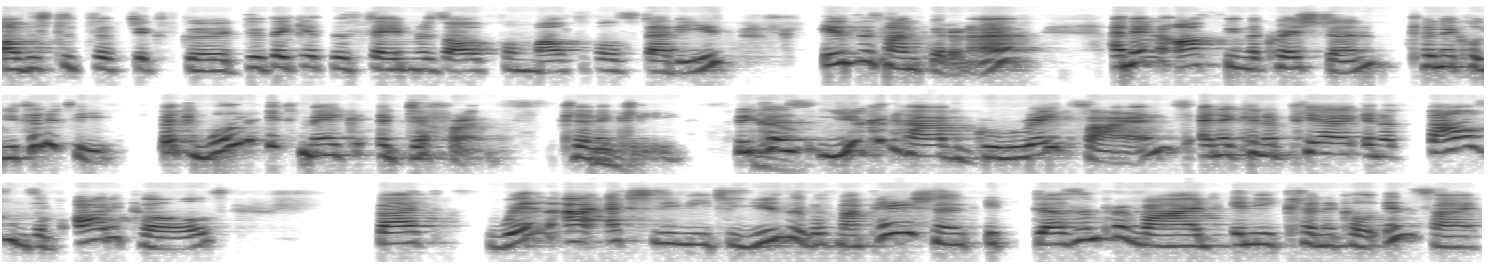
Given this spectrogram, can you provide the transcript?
are the statistics good? Did they get the same result from multiple studies? Is the science good enough? And then asking the question, clinical utility. But will it make a difference clinically? Mm. Because yeah. you can have great science and it can appear in a thousands of articles, but when I actually need to use it with my patient, it doesn't provide any clinical insight.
